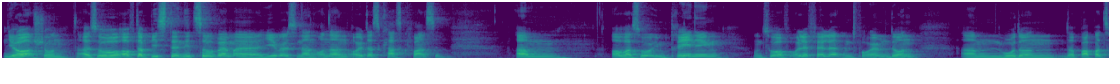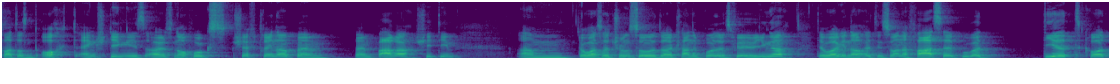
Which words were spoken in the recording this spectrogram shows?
Ja, schon. Also auf der Piste nicht so, weil wir jeweils in einer anderen Altersklasse gefahren sind. Ähm, aber so im Training und so auf alle Fälle und vor allem dann, ähm, wo dann der Papa 2008 eingestiegen ist als Nachwuchscheftrainer beim, beim Para-Skiteam. Ähm, da war es halt schon so, der kleine Bruder ist vier Jahre jünger, der war genau halt in so einer Phase, pubertiert gerade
